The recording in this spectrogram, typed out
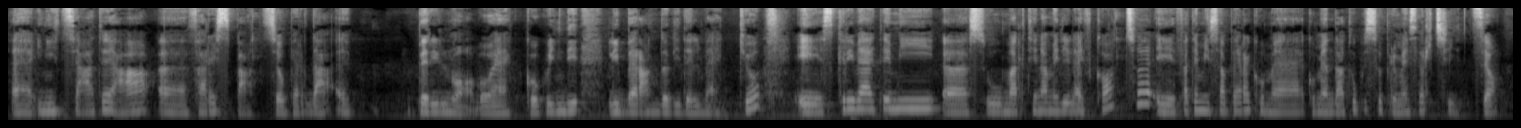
eh, iniziate a eh, fare spazio per, da, eh, per il nuovo, ecco, quindi liberandovi del vecchio e scrivetemi eh, su Martina Meli Life Coach e fatemi sapere come è andato questo primo esercizio.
